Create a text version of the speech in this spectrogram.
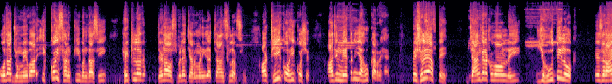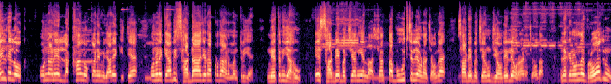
ਉਹਦਾ ਜ਼ਿੰਮੇਵਾਰ ਇੱਕੋ ਹੀ ਸਣਕੀ ਬੰਦਾ ਸੀ, ਹਿਟਲਰ, ਜਿਹੜਾ ਉਸ ਵੇਲੇ ਜਰਮਨੀ ਦਾ ਚਾਂਸਲਰ ਸੀ। ਔਰ ਠੀਕ ਉਹੀ ਕੁਛ ਅੱਜ ਨੇਤਨਯਾਹੂ ਕਰ ਰਿਹਾ ਹੈ। ਪਿਛਲੇ ਹਫ਼ਤੇ ਜੰਗ ਰਕਵਾਉਣ ਲਈ ਯਹੂਦੀ ਲੋਕ ਇਜ਼ਰਾਈਲ ਦੇ ਲੋਕ ਉਹਨਾਂ ਨੇ ਲੱਖਾਂ ਲੋਕਾਂ ਨੇ ਮੁਜ਼ਾਹਰੇ ਕੀਤੇ ਆ। ਉਹਨਾਂ ਨੇ ਕਿਹਾ ਵੀ ਸਾਡਾ ਜਿਹੜਾ ਪ੍ਰਧਾਨ ਮੰਤਰੀ ਹੈ ਨੇਤਨਯਾਹੂ ਇਹ ਸਾਡੇ ਬੱਚਿਆਂ ਦੀਆਂ ਲਾਸ਼ਾਂ ਤਾਬੂਤ 'ਚ ਲਿਆਉਣਾ ਚਾਹੁੰਦਾ ਸਾਡੇ ਬੱਚਿਆਂ ਨੂੰ ਜਿਉਂਦੇ ਲਿਆਉਣਾ ਨਹੀਂ ਚਾਹੁੰਦਾ। ਲੇਕਿਨ ਉਹਨਾਂ ਦੇ ਵਿਰੋਧ ਨੂੰ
